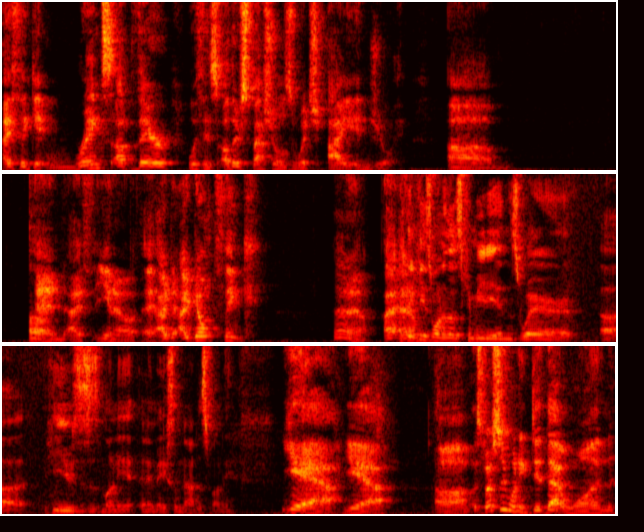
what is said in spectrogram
I think it ranks up there with his other specials, which I enjoy. Um, Oh. and I, you know, I, I, I don't think. I don't know. I, I, I think he's one of those comedians where uh, he uses his money and it makes him not as funny. Yeah, yeah. Um, especially when he did that one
